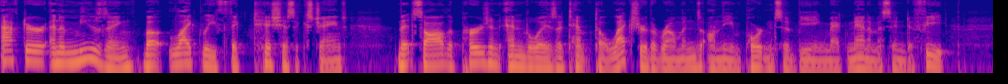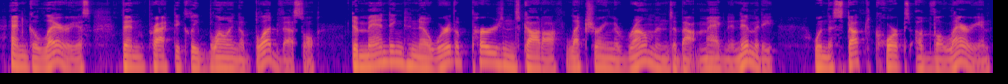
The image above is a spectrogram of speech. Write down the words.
After an amusing, but likely fictitious exchange, that saw the Persian envoys attempt to lecture the Romans on the importance of being magnanimous in defeat, and Galerius then practically blowing a blood vessel, demanding to know where the Persians got off lecturing the Romans about magnanimity when the stuffed corpse of Valerian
